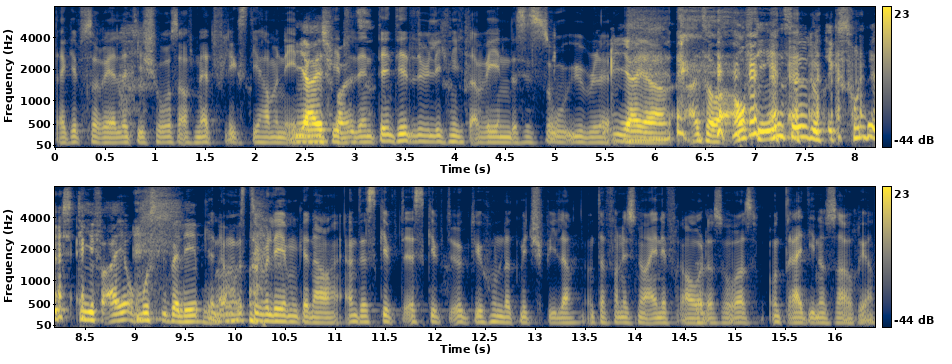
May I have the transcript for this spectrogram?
Da gibt es so Reality-Shows auf Netflix, die haben einen ähnlichen Ja, ich Titel. Den, den Titel will ich nicht erwähnen, das ist so übel. Ja, ja. Also auf die Insel, du kriegst 100 DFI und musst überleben. Genau, ne? musst überleben, genau. Und es gibt, es gibt irgendwie 100 Mitspieler und davon ist nur eine Frau Ja. oder sowas und drei Dinosaurier.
